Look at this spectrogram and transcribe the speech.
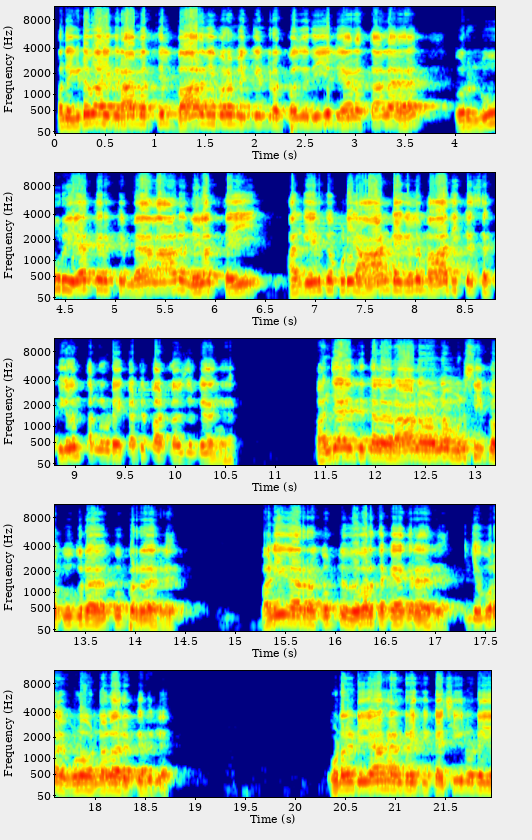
அந்த இடுவாய் கிராமத்தில் பாரதிபுரம் என்கின்ற பகுதியில் ஏறத்தாழ ஒரு நூறு ஏக்கருக்கு மேலான நிலத்தை அங்க இருக்கக்கூடிய ஆண்டைகளும் ஆதிக்க சக்திகளும் தங்களுடைய கட்டுப்பாட்டுல வச்சிருக்காங்க. பஞ்சாயத்து தலைவர் ஆன முனிசிப்பை முனிசிப்ப கூப்பிடுற கூப்பிடுறாரு. வணிகாரரை கூப்பிட்டு விவரத்தை கேட்கிறாரு இங்க பூரா இவ்வளவு நல்லா இருக்குதுன்னு. உடனடியாக அன்றைக்கு கட்சியினுடைய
